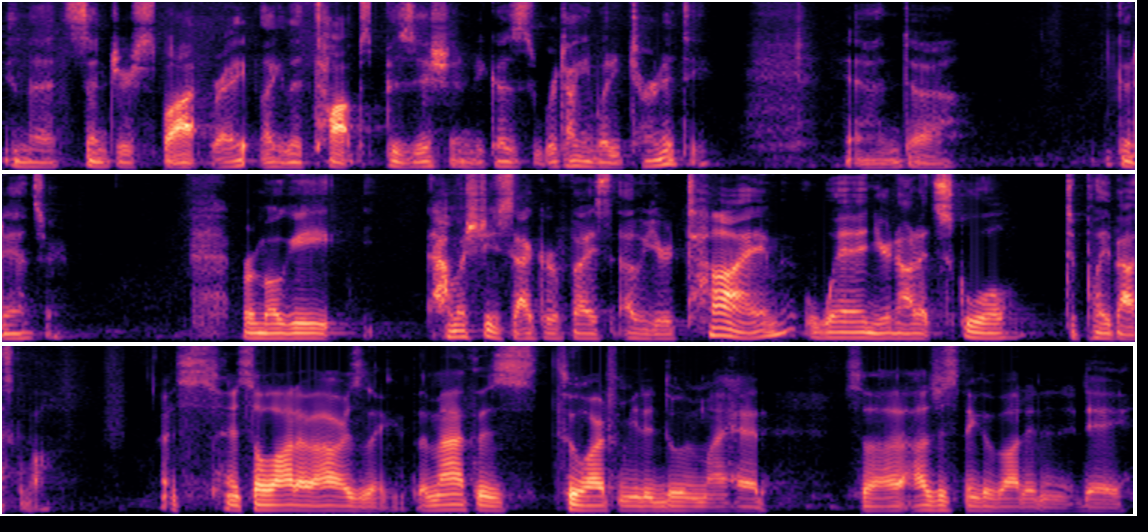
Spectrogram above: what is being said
in the center spot, right? Like the top position, because we're talking about eternity. And uh, good answer, Ramogi. How much do you sacrifice of your time when you're not at school to play basketball? It's it's a lot of hours. Like the math is too hard for me to do in my head, so I- I'll just think about it in a day.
